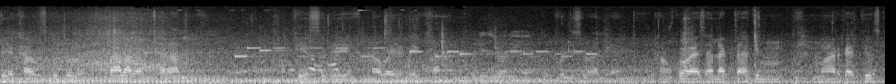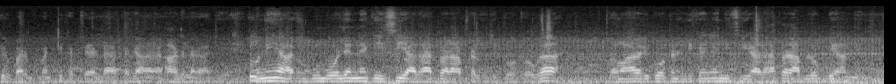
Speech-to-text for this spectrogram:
देखा उसको तो ताला बंद ठहरा दिया। फिर सुबह नौ बजे देखा। हमको ऐसा लगता है कि मार करके उसके ऊपर मट्टी का तेल डाल करके आग लगा दी उन्हीं वो बोले ना कि इसी आधार पर आपका रिपोर्ट होगा। तो हमारा रिपोर्ट नहीं लिखेंगे इसी आधार पर आप लोग बयान दीजिए।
